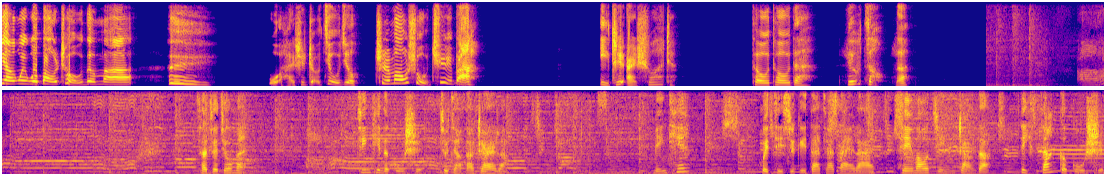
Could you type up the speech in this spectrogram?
样为我报仇的吗？哎，我还是找舅舅吃猫鼠去吧。一只耳说着，偷偷的溜走了。小啾啾们，今天的故事就讲到这儿了。明天会继续给大家带来黑猫警长的第三个故事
